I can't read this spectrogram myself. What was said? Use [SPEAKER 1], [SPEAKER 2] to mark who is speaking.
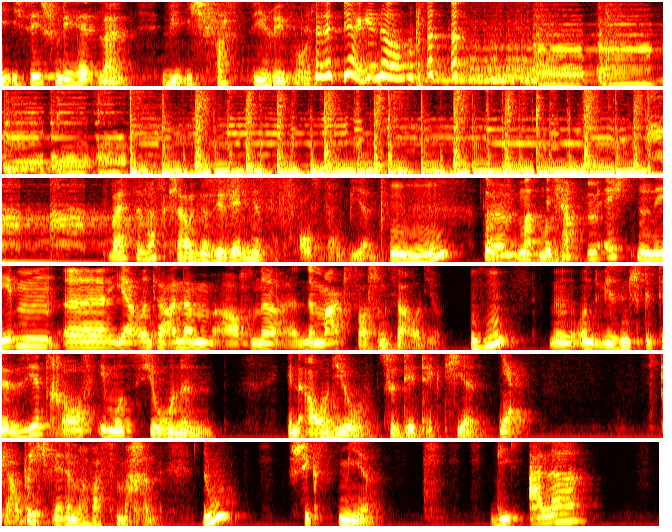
[SPEAKER 1] Die, ich sehe schon die Headline, wie ich fast Siri wurde.
[SPEAKER 2] ja, genau.
[SPEAKER 1] Weißt du was, Claudia? Wir werden jetzt was ausprobieren.
[SPEAKER 2] Mhm. Gut,
[SPEAKER 1] Ähm,
[SPEAKER 2] machen wir.
[SPEAKER 1] ich habe im echten Leben äh, ja unter anderem auch eine, eine Marktforschung für Audio.
[SPEAKER 2] Mhm.
[SPEAKER 1] Und wir sind spezialisiert darauf, Emotionen in Audio zu detektieren.
[SPEAKER 2] ja.
[SPEAKER 1] Ich glaube, ich werde mal was machen. Du schickst mir die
